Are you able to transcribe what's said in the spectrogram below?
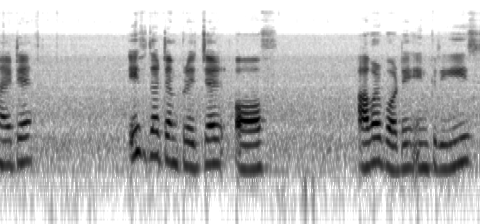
हाइट है। If the temperature of our body increase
